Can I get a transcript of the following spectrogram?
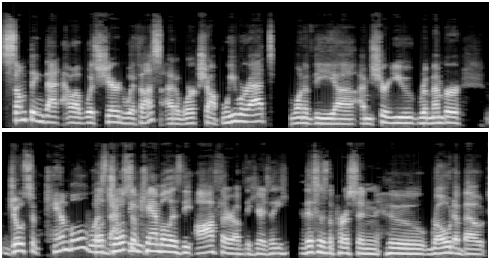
something that uh, was shared with us at a workshop we were at one of the uh, i'm sure you remember joseph campbell. Was well joseph the- campbell is the author of the heroes. This is the person who wrote about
